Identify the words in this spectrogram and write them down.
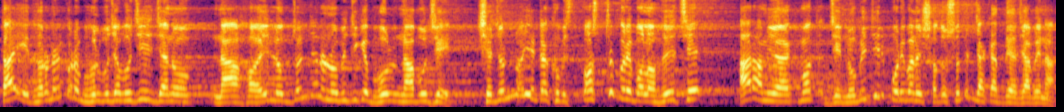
তাই এ ধরনের কোনো ভুল বোঝাবুঝি যেন না হয়, লোকজন যেন নবীজিকে ভুল না বুঝে, সেজন্যই এটা খুব স্পষ্ট করে বলা হয়েছে। আর আমিও একমত যে নবীজির পরিবারের সদস্যদের জাকাত দেওয়া যাবে না।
